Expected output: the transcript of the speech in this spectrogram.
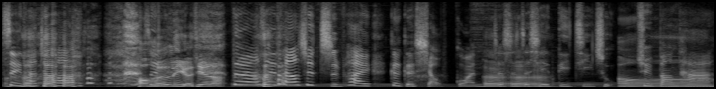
所以他就要 好合理啊！天哪，对啊，所以他要去指派各个小官，就是这些地基主，嗯嗯、去帮他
